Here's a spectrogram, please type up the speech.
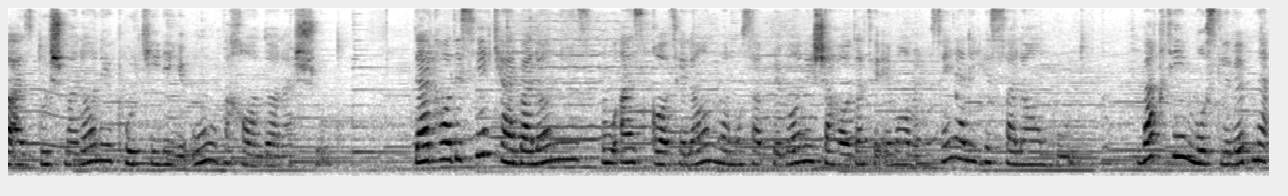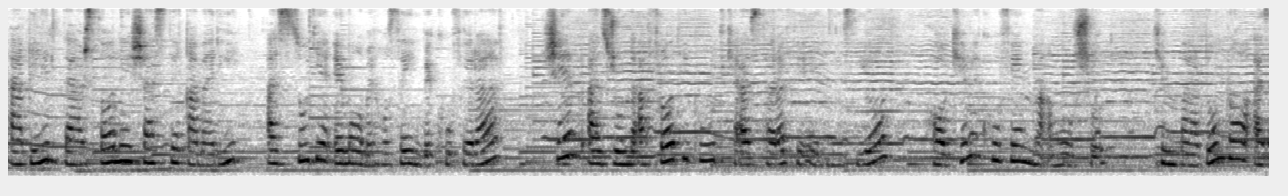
و از دشمنان پرکینه او و خاندانش شد. در حادثه کربلا نیز او از قاتلان و مسببان شهادت امام حسین علیه السلام بود. وقتی مسلم ابن عقیل در سال شست قمری از سوی امام حسین به کوفه رفت شمر از جمله افرادی بود که از طرف ابن زیاد حاکم کوفه معمور شد که مردم را از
